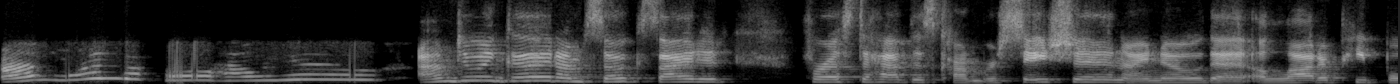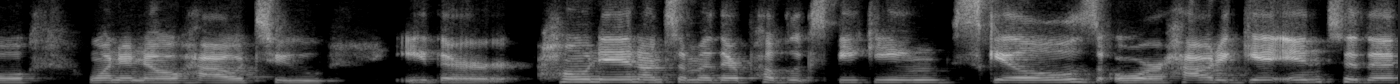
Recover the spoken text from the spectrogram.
I'm wonderful. How are you? I'm doing good. I'm so excited for us to have this conversation. I know that a lot of people want to know how to either hone in on some of their public speaking skills or how to get into the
